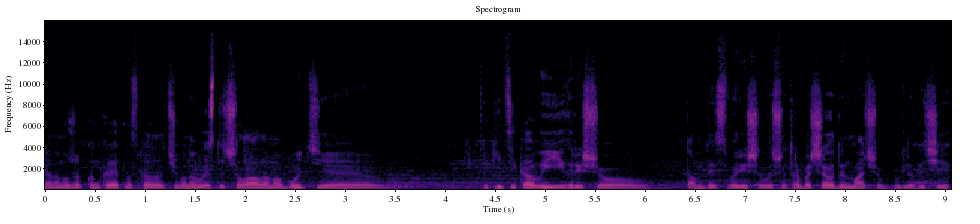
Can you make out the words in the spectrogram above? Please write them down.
Я не можу конкретно сказати, чого не вистачило, але, мабуть, е, такі цікаві ігри, що там десь вирішили, що треба ще один матч, щоб глядачі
